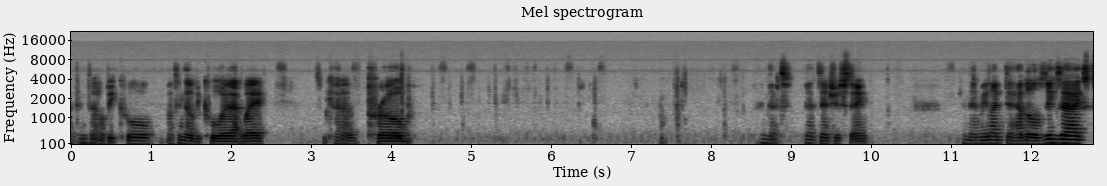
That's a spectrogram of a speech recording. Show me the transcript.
I think that'll be cool. I think that'll be cooler that way. Some kind of probe. That's that's interesting. And then we like to have little zigzags.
